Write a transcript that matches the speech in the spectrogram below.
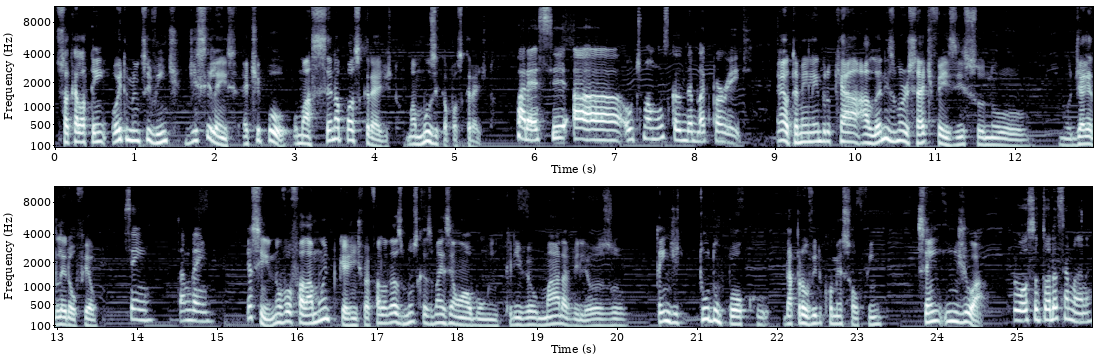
Só que ela tem 8 minutos e 20 de silêncio. É tipo uma cena pós-crédito, uma música pós-crédito. Parece a última música do The Black Parade. É, eu também lembro que a Alanis Morissette fez isso no, no Jagged Little Pill. Sim, também. E assim, não vou falar muito porque a gente vai falar das músicas, mas é um álbum incrível, maravilhoso. Tem de tudo um pouco, dá pra ouvir do começo ao fim, sem enjoar. Eu ouço toda semana.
